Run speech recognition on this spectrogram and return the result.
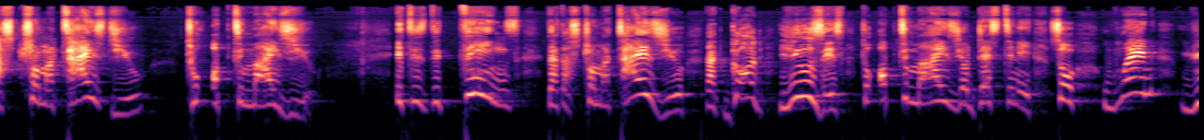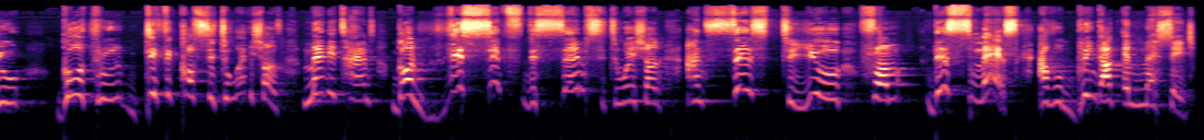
has traumatized you to optimize you. It is the things that has traumatized you that God uses to optimize your destiny. So when you go through difficult situations, many times God visits the same situation and says to you, From this mess, I will bring out a message.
